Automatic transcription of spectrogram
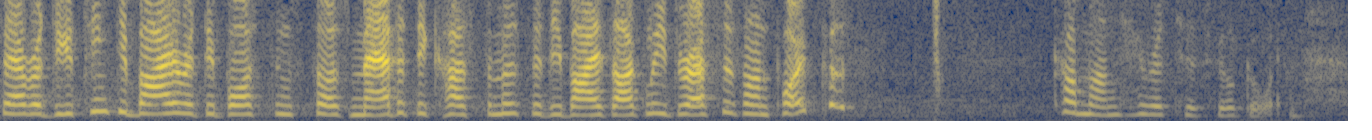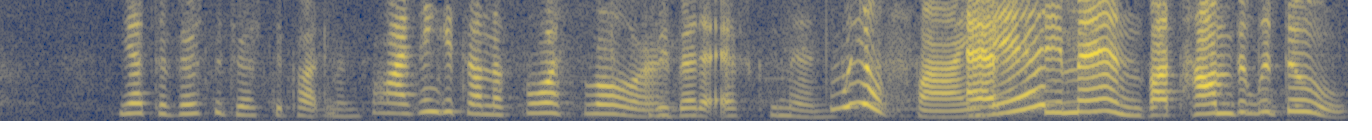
Sarah, do you think the buyer at the Boston store's mad at the customers that he buys ugly dresses on purpose? Come on, here it is. We'll go in. Yetta, where's the dress department? Oh, I think it's on the fourth floor. We better ask the men. We'll find Ask it. the men, but humbly do.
